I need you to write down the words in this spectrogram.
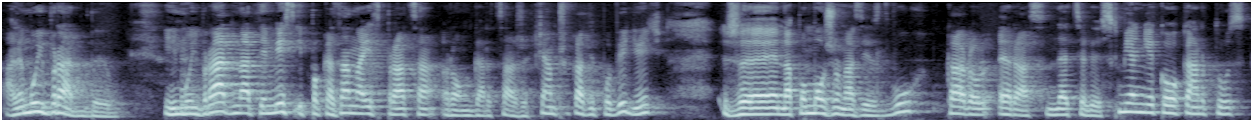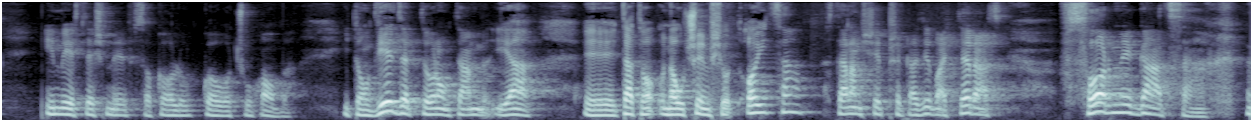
ale mój brat był. I mój brat na tym jest i pokazana jest praca rąk garcarzy. Chciałem przy okazji powiedzieć, że na Pomorzu nas jest dwóch. Karol Eras Necel jest Chmielnie koło Kartus i my jesteśmy w Sokolu koło Czuchowa. I tą wiedzę, którą tam ja, y, tato, nauczyłem się od ojca, staram się przekazywać teraz w sfornych gacach.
